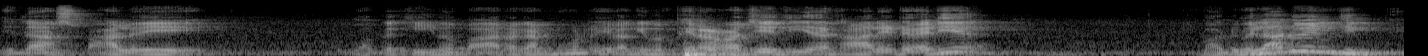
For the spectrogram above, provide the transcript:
2015 වගකීම බාර ගන්නකොට ඒ වගේම පෙර රජයේ තියෙන කාලයට වැඩිය බඩු මිල අඩුවෙන් තිබ්බේ.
